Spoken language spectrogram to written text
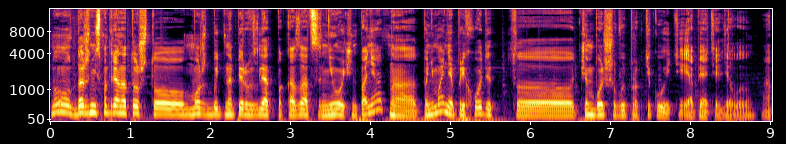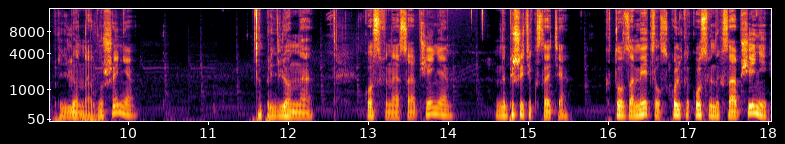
Ну, даже несмотря на то, что, может быть, на первый взгляд показаться не очень понятно, понимание приходит, э, чем больше вы практикуете. И опять я делаю определенное внушение, определенное косвенное сообщение. Напишите, кстати, кто заметил, сколько косвенных сообщений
